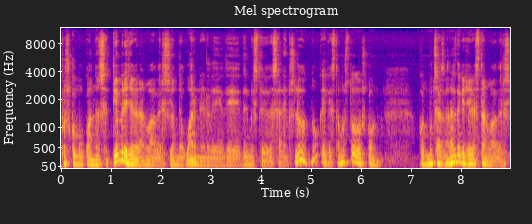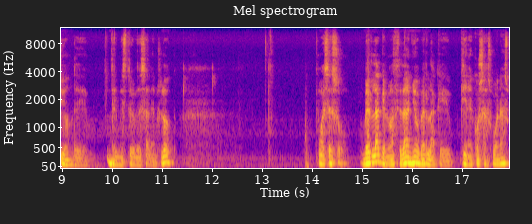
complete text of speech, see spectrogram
Pues como cuando en septiembre llegue la nueva versión de Warner de, del misterio de Salem Slot, ¿no? Que, estamos todos con, con, muchas ganas de que llegue esta nueva versión de, del misterio de Salem Slot. Pues eso, verla que no hace daño, verla que tiene cosas buenas,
